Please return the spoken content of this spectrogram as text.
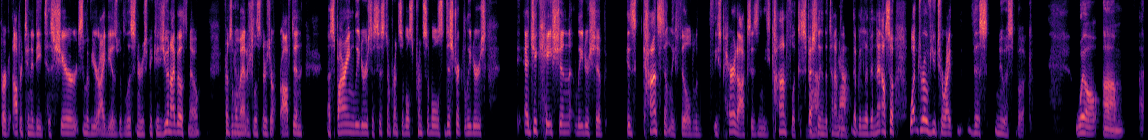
for an opportunity to share some of your ideas with listeners because you and i both know principal yeah. managed listeners are often aspiring leaders, assistant principals, principals, district leaders, education leadership is constantly filled with these paradoxes and these conflicts, especially yeah, in the time yeah. that, that, we live in now. So, what drove you to write this newest book? Well, um, uh,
